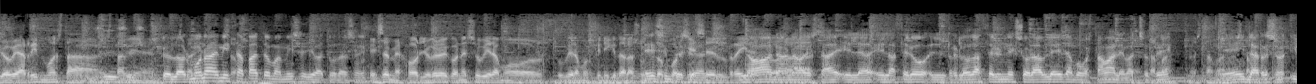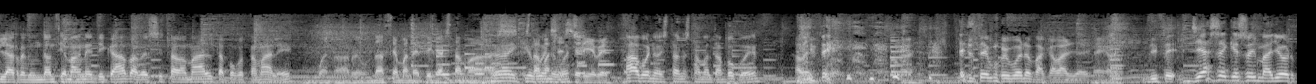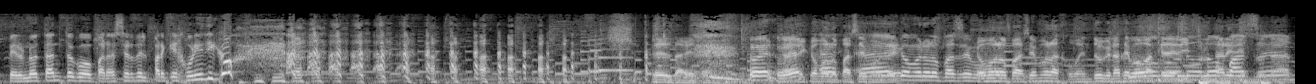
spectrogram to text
veo a ritmo, está, Sí, está sí, bien. Pero la hormona de mi zapato para mí se lleva todas, ¿eh? Es el mejor, yo creo que con eso hubiéramos, hubiéramos finiquitado el asunto Es porque es el rey no, de no, todas no, está el, el acero, el reloj de acero inexorable tampoco está mal, eh. No está mal, no está mal, Eh, no y, la mal. reso- y la redundancia magnética, para ver si estaba mal, tampoco está mal, ¿eh? Bueno, la redundancia magnética está más, Ay, qué está bueno, más en macho. serie B. Ah, bueno, esta no está mal tampoco, ¿eh? A ver. Este es muy bueno para acabar ya. ¿eh? Venga. Dice, ya sé que soy mayor, pero no tanto como para ser del parque jurídico. Está bien, está bien. bueno, Ay, ¿eh? cómo lo pasemos, Ay, ¿eh? cómo no lo pasemos. Cómo lo pasemos la juventud, que no hacemos más que de no disfrutar lo y disfrutar.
